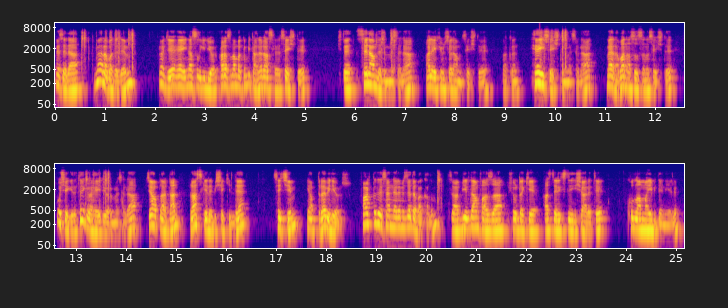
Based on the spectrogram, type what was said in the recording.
Mesela merhaba dedim. Önce hey nasıl gidiyor? Arasından bakın bir tane rastgele seçti. İşte selam dedim mesela. Aleyküm selam seçti. Bakın hey seçtim mesela. Merhaba nasılsını seçti. Bu şekilde tekrar hey diyorum mesela. Cevaplardan rastgele bir şekilde seçim yaptırabiliyoruz. Farklı desenlerimize de bakalım. Mesela birden fazla şuradaki asterixli işareti kullanmayı bir deneyelim.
